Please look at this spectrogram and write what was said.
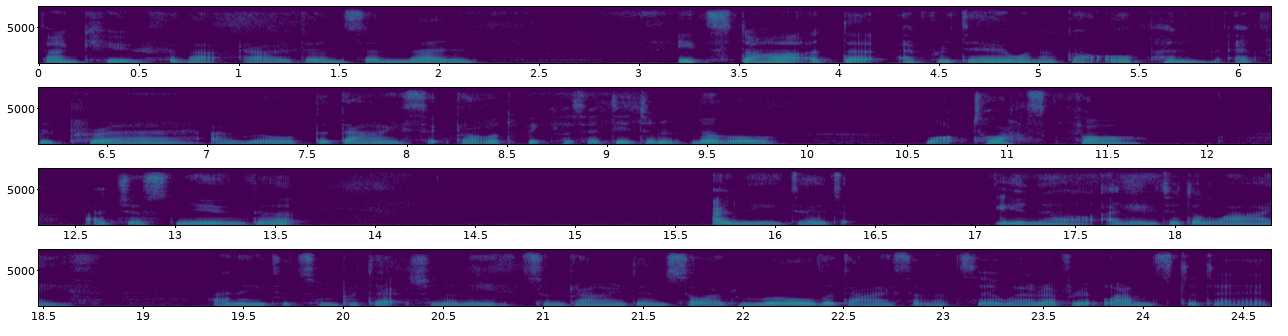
thank you for that guidance. And then it started that every day when I got up and every prayer I rolled the dice at God because I didn't know what to ask for. I just knew that I needed, you know, I needed a life. I needed some protection, I needed some guidance. So I'd roll the dice and I'd say, wherever it lands today,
